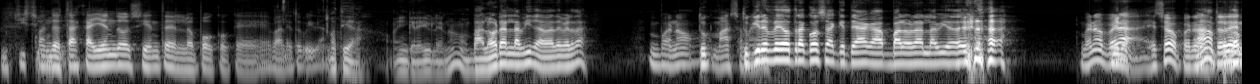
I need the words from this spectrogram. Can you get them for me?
Muchísimo Cuando miedo. estás cayendo, sientes lo poco que vale tu vida. ¿no? Hostia, increíble, ¿no? Valoras la vida, de verdad. Bueno, ¿Tú, más o ¿tú menos. quieres ver otra cosa que te haga valorar la vida de verdad? Bueno, espera, eso, pero Ah, entonces perdón,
